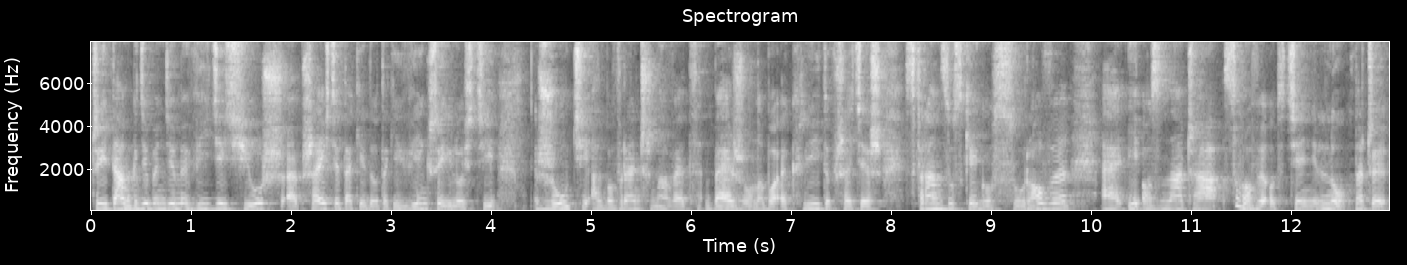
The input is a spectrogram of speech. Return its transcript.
czyli tam, gdzie będziemy widzieć już e, przejście takie do takiej większej ilości żółci, żółci albo wręcz nawet beżu, no bo écrit to przecież z francuskiego surowy e, i oznacza surowy odcień lnu, znaczy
